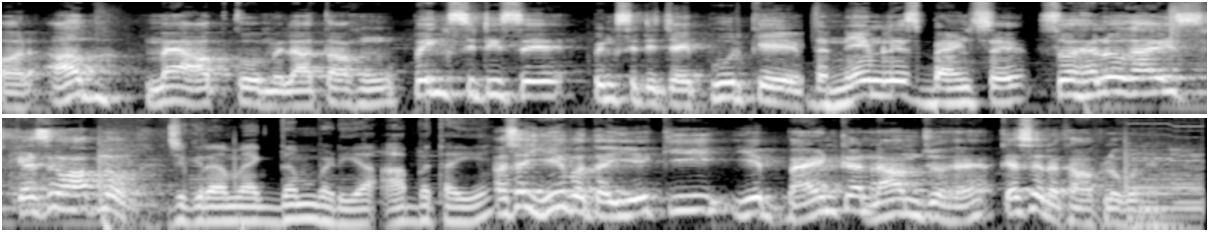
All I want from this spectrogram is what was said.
और अब मैं आपको मिलाता हूँ पिंक सिटी से पिंक सिटी जयपुर के द नेमलेस बैंड से। सो हेलो गाइस कैसे हो आप लोग? जिगरा मैं एकदम बढ़िया आप बताइए। अच्छा ये बताइए कि ये बैंड का नाम जो है कैसे रखा आप लोगों ने?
